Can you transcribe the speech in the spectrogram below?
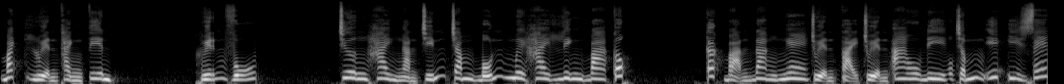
Bách luyện thành tiên. huyễn Vũ. Chương 2942 Linh Ba Cốc. Các bạn đang nghe truyện tại truyện Audi.xyz.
